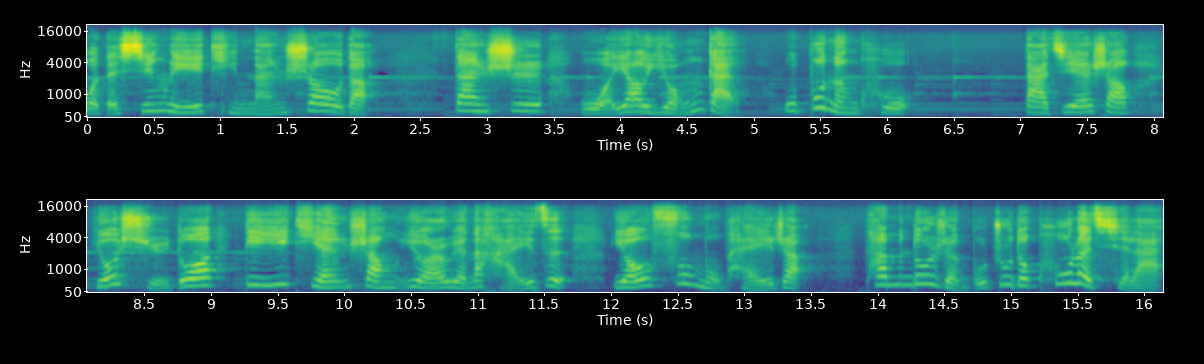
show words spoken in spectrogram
我的心里挺难受的，但是我要勇敢，我不能哭。大街上有许多第一天上幼儿园的孩子，由父母陪着。他们都忍不住地哭了起来，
